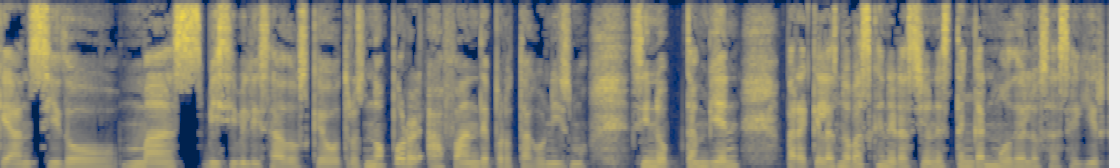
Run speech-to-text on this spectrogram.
que han sido más visibilizados que otros, no por afán de protagonismo, sino también para que las nuevas generaciones tengan modelos a seguir.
